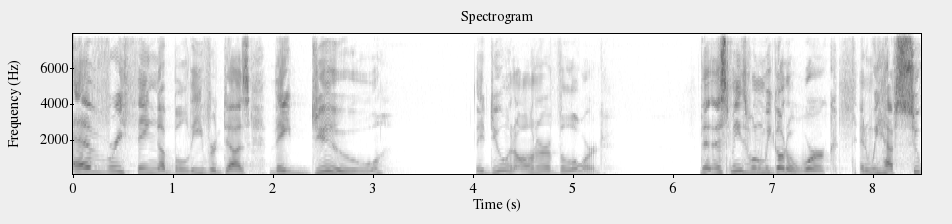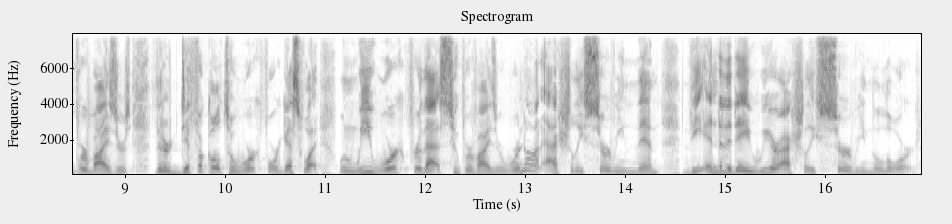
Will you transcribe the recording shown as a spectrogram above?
everything a believer does, they do, they do in honor of the Lord. This means when we go to work and we have supervisors that are difficult to work for, guess what? When we work for that supervisor, we're not actually serving them. At the end of the day, we are actually serving the Lord.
